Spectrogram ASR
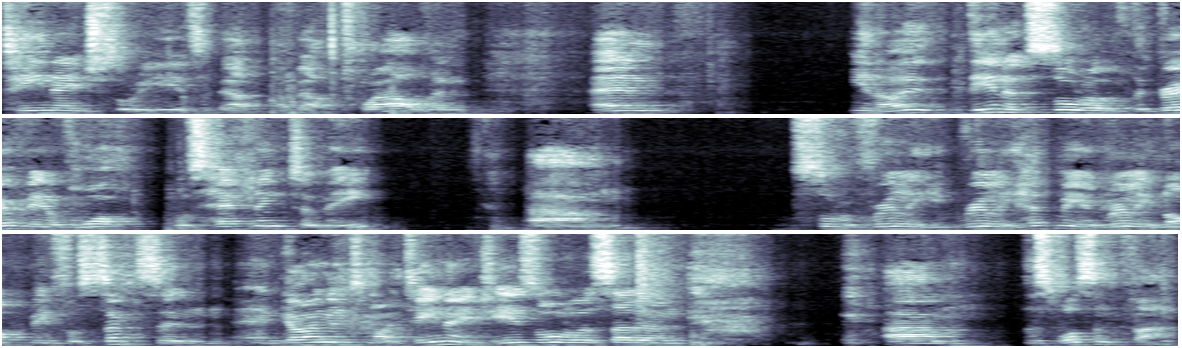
teenage sort of years, about about twelve, and and you know then it's sort of the gravity of what was happening to me um, sort of really, really hit me and really knocked me for six. And, and going into my teenage years, all of a sudden, um, this wasn't fun.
